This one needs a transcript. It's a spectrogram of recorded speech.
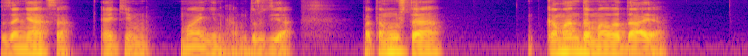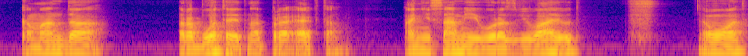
заняться этим майнингом, друзья. Потому что команда молодая, команда работает над проектом. Они сами его развивают. Вот.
